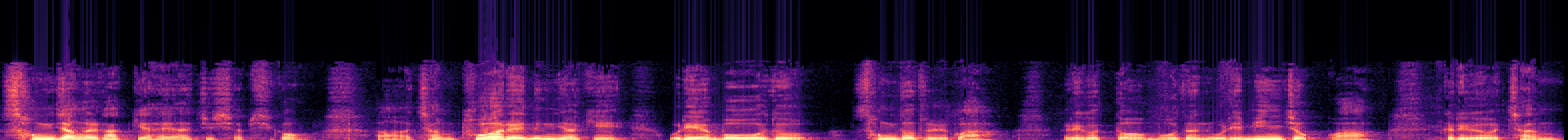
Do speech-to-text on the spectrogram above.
성장을 갖게 하여 주시옵시고 아, 참 부활의 능력이 우리의 모두 성도들과 그리고 또 모든 우리 민족과 그리고 참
